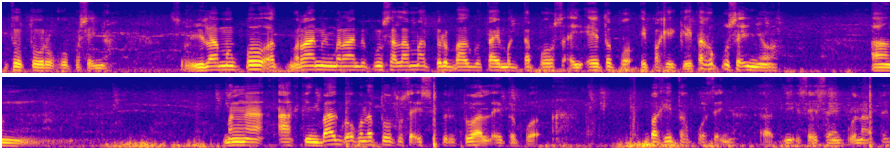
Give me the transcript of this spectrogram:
Ituturo ko po sa inyo. So, yun lamang po at maraming maraming pong salamat. Pero bago tayo magtapos, ay eto po, ipakikita ko po sa inyo ang mga aking bago ako natuto sa spiritual. Ito po, pakita ko po sa inyo. At isa-isahin po natin.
